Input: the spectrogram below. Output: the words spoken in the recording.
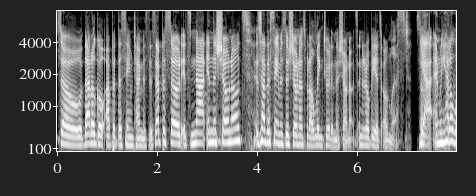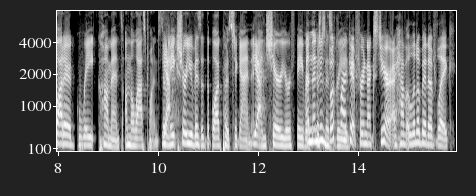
So that'll go up at the same time as this episode. It's not in the show notes. It's not the same as the show notes, but I'll link to it in the show notes and it'll be its own list. So, Yeah, and we had a lot of great comments on the last one. So Yeah. make sure you visit the blog post again Yeah. and share your favorite. and then Christmas just bookmark read. it for next year. I have a little bit of like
